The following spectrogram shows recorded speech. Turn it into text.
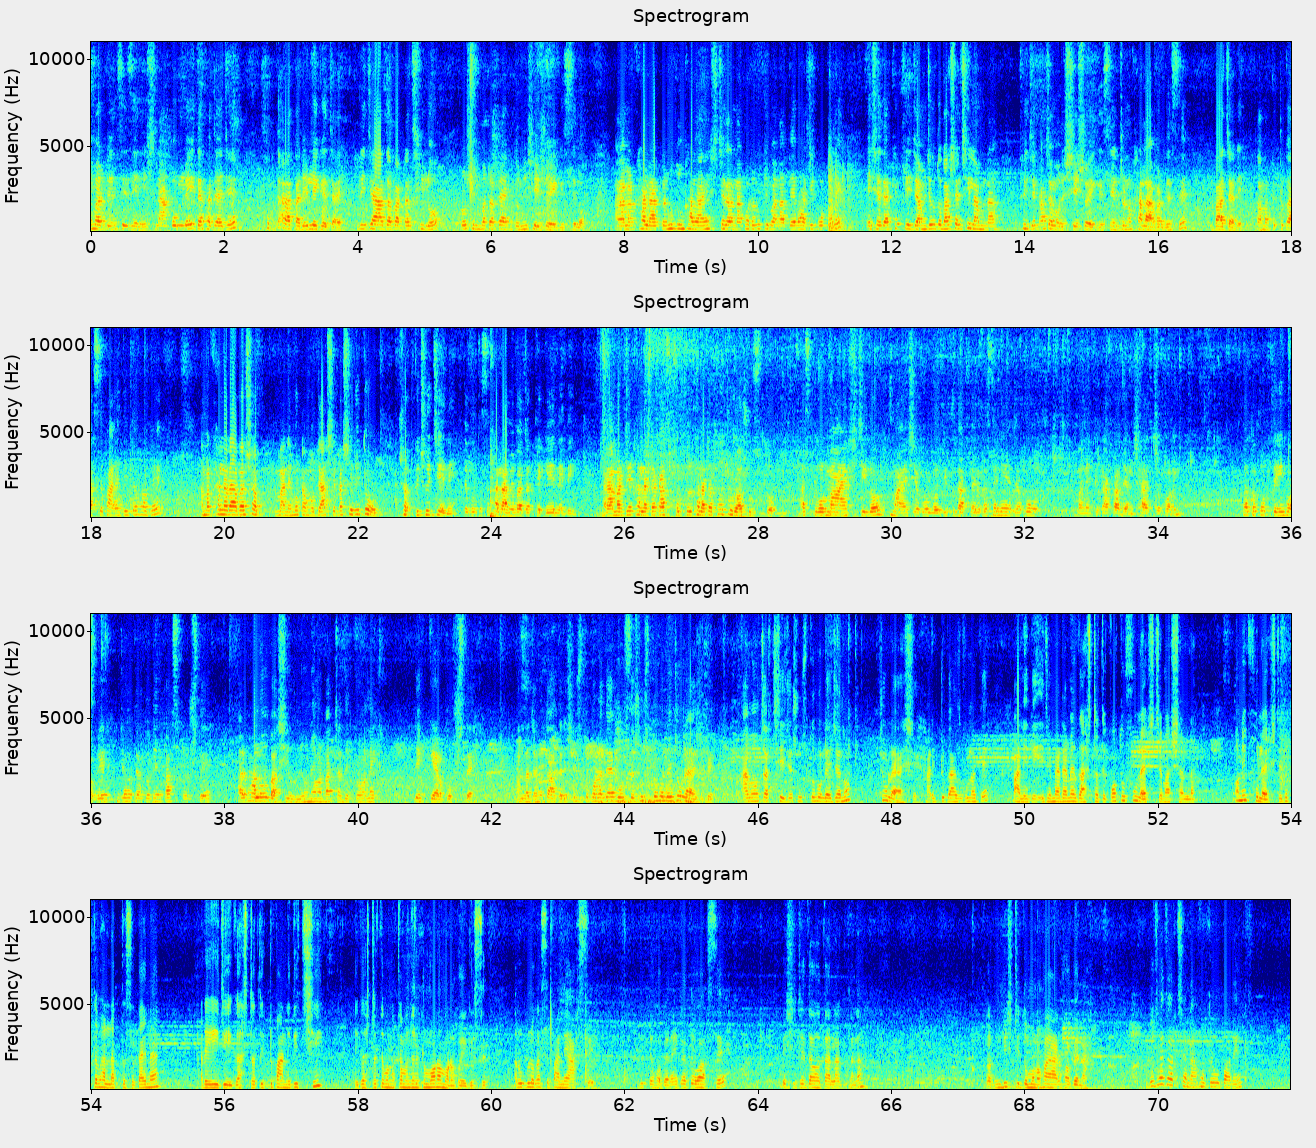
এমার্জেন্সি জিনিস। না করলেই দেখা যায় যে খুব তাড়াতাড়ি লেগে যায়। ফ্রিজে আদা বাটা ছিল, রসুন বাটাটা একদমই শেষ হয়ে গেছিল। আর আমার খালা একটা নতুন খালা এসছে রান্নাঘরে রুটি বানাতে, ভাজি করতে। এসে দেখে ফ্রিজে আমি যেহেতু বাসায় ছিলাম না ফ্রিজে কাঁচামরিচ শেষ হয়ে গেছে, এর জন্য খালা আবার গেছে বাজারে। তো আমাকে একটু গাছে পানি দিতে হবে। আমার খালারা আবার সব মানে মোটামুটি আশেপাশেরই তো সব কিছুই চেনে। তো বলতেছে, খালা, আমি বাজার থেকে এনে দিই। আর আমার যে খালাটা কাজ করতো খালাটা প্রচুর অসুস্থ। আজকে ওর মা এসেছিল। মা এসে বলল যে, একটু ডাক্তারের কাছে নিয়ে যাব। মানে একটু টাকা দেন, সাহায্য করেন। তা তো করতেই হবে, যেহেতু এতদিন কাজ করছে। আর ভালোবাসি উনি। উনি আমার বাচ্চাদেরকে অনেক টেক কেয়ার করছে। আল্লাহ যেন তাড়াতাড়ি সুস্থ করে দেয়, বলছে সুস্থ হলে চলে আসবে। আমিও চাচ্ছি যে সুস্থ হলে যেন চলে আসে। আর একটু গাছগুলোতে পানি দিই। এই যে ম্যাডামের গাছটাতে কত ফুল আসছে মার্শাল্লাহ অনেক ফুল আসছে, দেখতে ভালো লাগতেছে, তাই না? আর এই যে এই গাছটাতে একটু পানি দিচ্ছি, এই গাছটাতে মনে কেমন যেন একটু মরা মরা হয়ে গেছে। আর ওগুলো গাছে পানি আছে, দিতে হবে না, এটাতেও আছে। বেশি যে দেওয়া তা লাগবে না। কারণ বৃষ্টি তো মনে হয় আর হবে না। বোঝা যাচ্ছে না, হতেও পারে।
